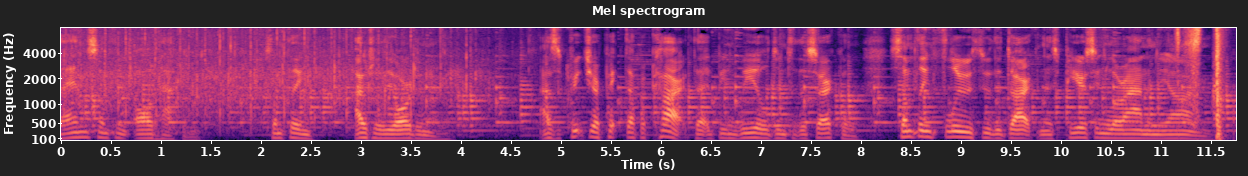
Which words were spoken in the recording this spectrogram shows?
Then something odd happened, something out of the ordinary. As the creature picked up a cart that had been wheeled into the circle, something flew through the darkness, piercing Loran in the arm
